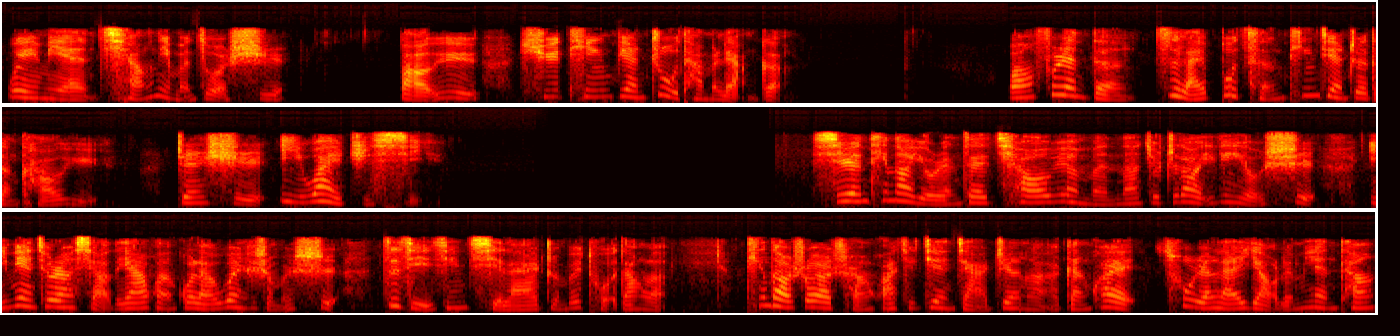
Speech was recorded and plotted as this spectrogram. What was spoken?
未免抢你们作诗。宝玉须听便助他们两个。王夫人等自来不曾听见这等考语，真是意外之喜。袭人听到有人在敲院门呢，就知道一定有事，一面就让小的丫鬟过来问是什么事，自己已经起来准备妥当了。听到说要传话去见贾政啊，赶快促人来舀了面汤，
